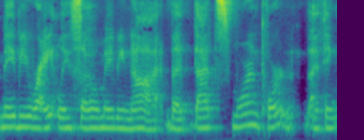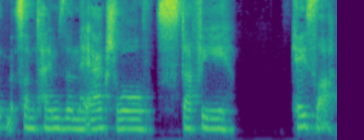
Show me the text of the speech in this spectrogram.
maybe rightly so, maybe not, but that's more important, I think, sometimes than the actual stuffy case law.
